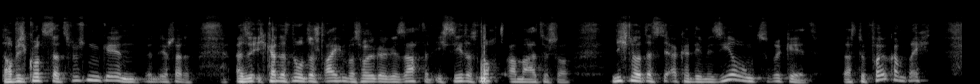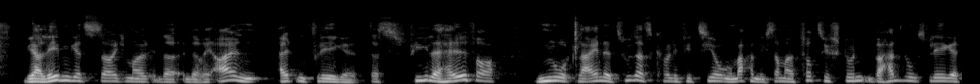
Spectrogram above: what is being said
Darf ich kurz dazwischen gehen, wenn ihr stattet? Also ich kann das nur unterstreichen, was Holger gesagt hat. Ich sehe das noch dramatischer. Nicht nur, dass die Akademisierung zurückgeht, da hast du vollkommen recht. Wir erleben jetzt, sage ich mal, in der, in der realen Altenpflege, dass viele Helfer nur kleine Zusatzqualifizierungen machen. Ich sage mal 40 Stunden Behandlungspflege,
